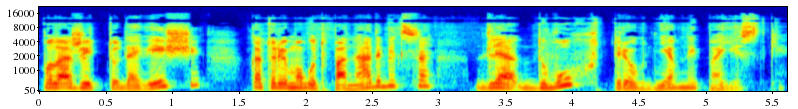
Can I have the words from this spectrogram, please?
Положить туда вещи, которые могут понадобиться для двух-трехдневной поездки.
